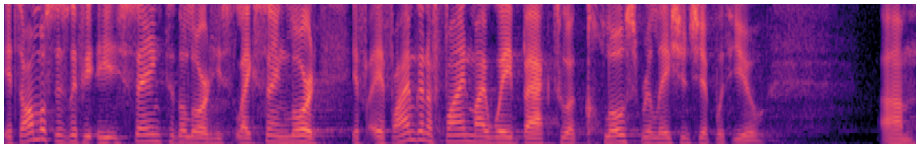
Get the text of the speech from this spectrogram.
it's almost as if he, he's saying to the Lord, He's like saying, Lord, if, if I'm going to find my way back to a close relationship with you, um,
